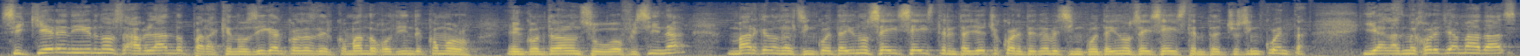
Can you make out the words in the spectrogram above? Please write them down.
si quieren irnos hablando para que nos digan cosas del Comando Godín, de cómo encontraron su oficina, márquenos al 5166-3849, 5166-3850. Y a las mejores llamadas,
